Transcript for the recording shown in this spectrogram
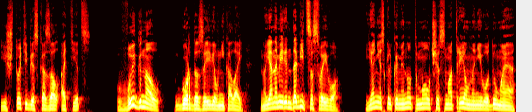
«И что тебе сказал отец?» «Выгнал!» — гордо заявил Николай. «Но я намерен добиться своего». Я несколько минут молча смотрел на него, думая,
